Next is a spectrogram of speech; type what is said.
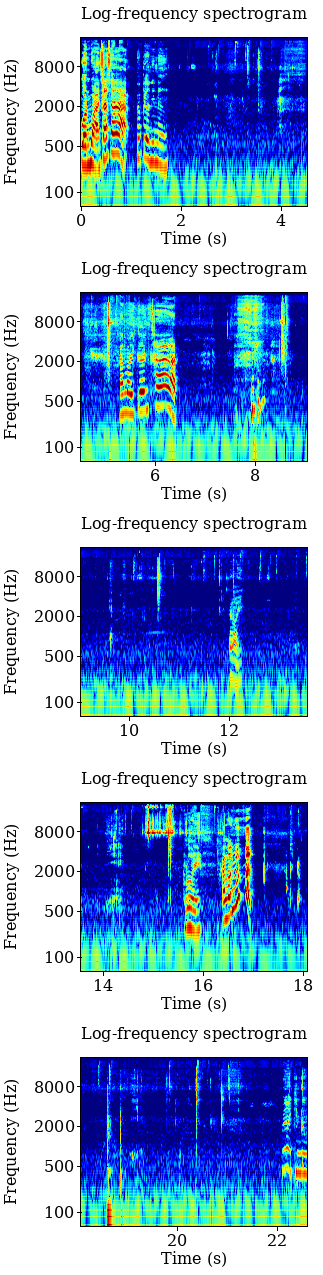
หวานหวานๆซ่าๆเปรี้ยวๆนิดนึง อร่อยเกินคาด อร่อย อร่อย อร่อยมากแม่กินดู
